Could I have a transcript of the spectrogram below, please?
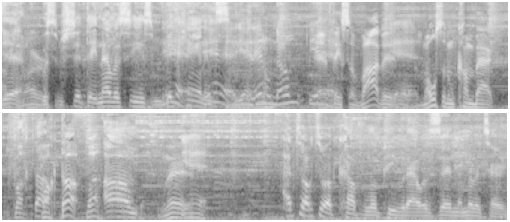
Wow. Yeah, word. with some shit they never seen, some big yeah, cannons. Yeah, yeah, they don't know. Yeah. And if they survive it, Yeah. most of them come back Fucked up. fucked up. Fuck. Um, Man. yeah. I talked to a couple of people that was in the military.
